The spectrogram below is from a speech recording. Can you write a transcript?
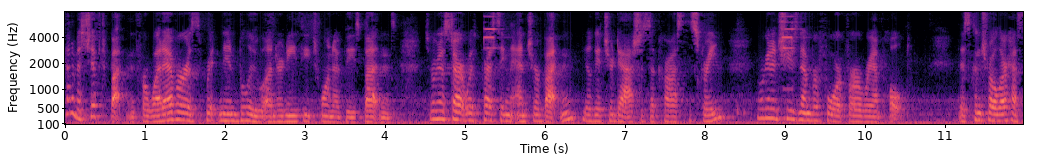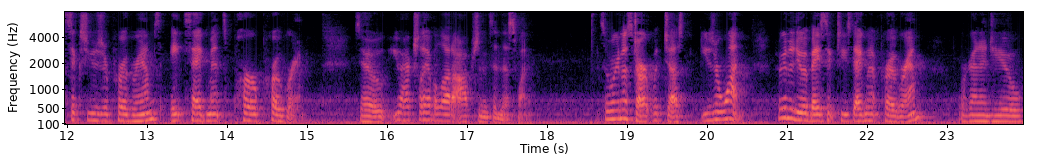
kind of a shift button for whatever is written in blue underneath each one of these buttons. So we're going to start with pressing the enter button. You'll get your dashes across the screen. We're going to choose number four for a ramp hold. This controller has six user programs, eight segments per program. So you actually have a lot of options in this one. So we're going to start with just user one. We're going to do a basic two segment program. We're going to do,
